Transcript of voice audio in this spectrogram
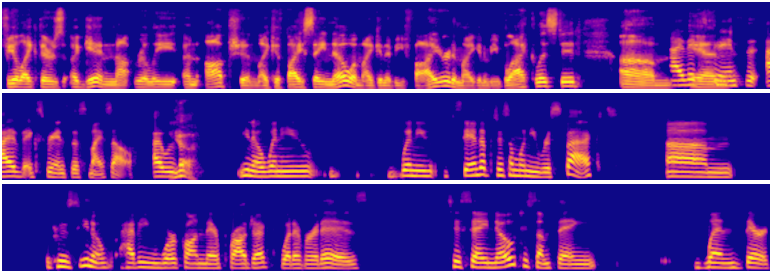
feel like there's again not really an option. Like if i say no am i going to be fired? Am i going to be blacklisted? Um i've experienced and, i've experienced this myself. I was yeah. you know when you when you stand up to someone you respect, um, who's you know having work on their project, whatever it is, to say no to something when they're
